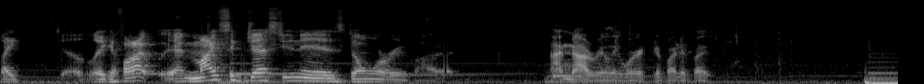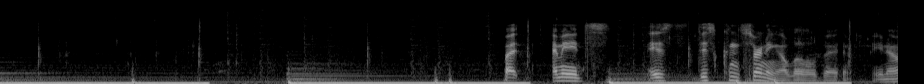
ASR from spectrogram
Like like if I my suggestion is don't worry about it. I'm not really worried about it, but but I mean it's it's disconcerting a little bit, you know.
